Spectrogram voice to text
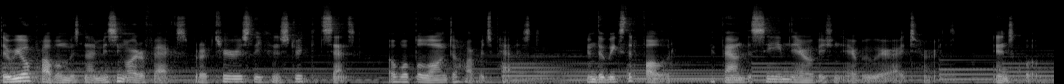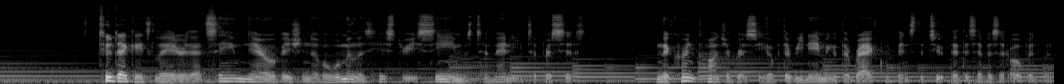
The real problem was not missing artifacts, but a curiously constricted sense of what belonged to Harvard's past. In the weeks that followed, I found the same narrow vision everywhere I turned. End quote. Two decades later, that same narrow vision of a womanless history seems to many to persist. In the current controversy over the renaming of the Radcliffe Institute that this episode opened with,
